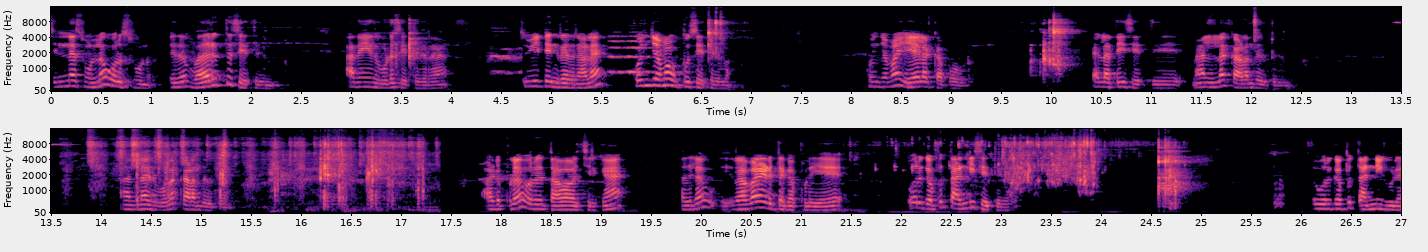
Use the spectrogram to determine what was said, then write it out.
சின்ன ஸ்பூனில் ஒரு ஸ்பூனு. இதை வறுத்து சேர்த்துக்கணும். அதையும் இது கூட சேர்த்துக்கிறேன். ஸ்வீட்டுங்கிறதுனால கொஞ்சமாக உப்பு சேர்த்துக்கலாம். கொஞ்சமாக ஏலக்காய் பவுடர். எல்லாத்தையும் சேர்த்து நல்லா கலந்து விட்டுக்கணும். நல்லா இது போல் கலந்து விட்டுக்கணும். அடுப்பில் ஒரு தவா வச்சுருக்கேன். அதில் ரவா எடுத்த கப்புலையே ஒரு கப்பு தண்ணி சேர்த்துக்கிறேன். ஒரு கப்பு தண்ணி கூட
